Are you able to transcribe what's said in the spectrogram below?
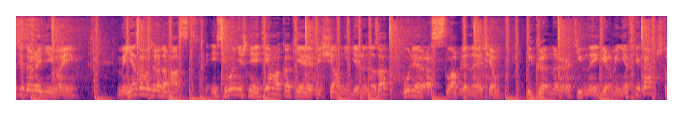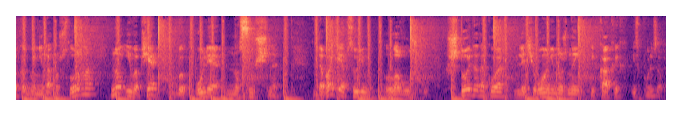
Здравствуйте, дорогие мои! Меня зовут Радагаст, и сегодняшняя тема, как я и обещал неделю назад, более расслабленная, чем игронарративная герменевтика, что как бы не так уж сложно, но и вообще как бы более насущная. Давайте обсудим ловушки. Что это такое, для чего они нужны и как их использовать.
